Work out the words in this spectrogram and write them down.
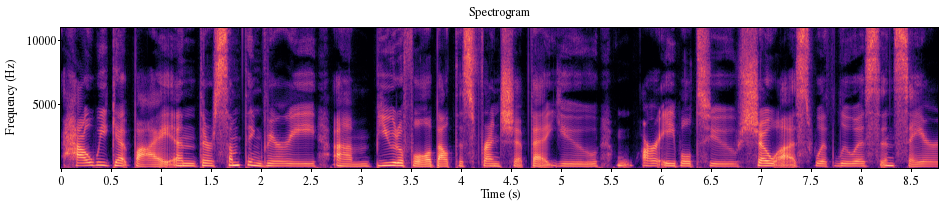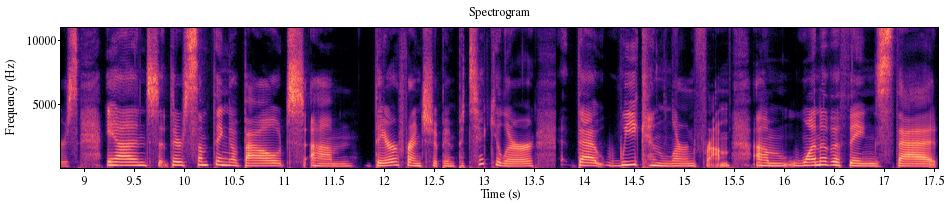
how we get by. And there's something very um, beautiful about this friendship that you are able to show us with Lewis and Sayers. And there's something about um, their friendship in particular that we can learn from. Um, one of the things that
